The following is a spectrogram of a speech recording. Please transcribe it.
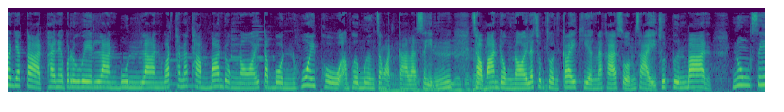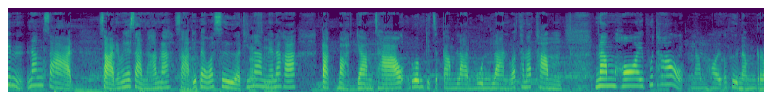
บรรยากาศภายในบริเวณลานบุญลานวัฒนธรรมบ้านดงน้อยตำบลห้วยโพอำเภอเมืองจังหวัดกาลสินธุ์ชาวบ้านดงน้อยและชุมชนใกล้เคียงนะคะ สวมใส่ชุดพื้นบ้าน นุ่งสิ้น นั่งสาดสาดนี่ไม่ใช่สาดน้ำนะสาดที่แปลว่าเสือที่นั่งเนี่ยนะคะ ตักบาตรยามเช้า ร่วมกิจกรรมลานบุญลานวัฒนธรรมนำฮอยผู้เฒ่านำฮอยก็คือนำร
